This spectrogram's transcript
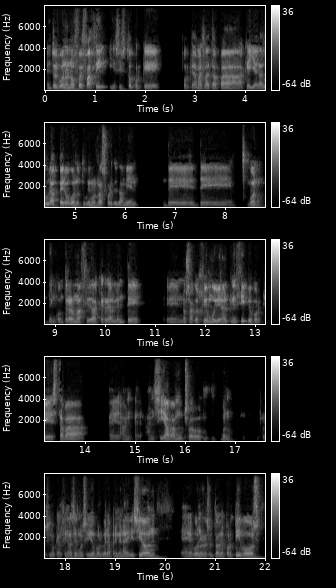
Entonces, bueno, no fue fácil, insisto, porque, porque además la etapa aquella era dura, pero bueno, tuvimos la suerte también de, bueno, de encontrar una ciudad que realmente eh, nos acogió muy bien al principio porque estaba, eh, ansiaba mucho, bueno, pues lo que al final se consiguió, volver a primera división, eh, buenos resultados deportivos,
